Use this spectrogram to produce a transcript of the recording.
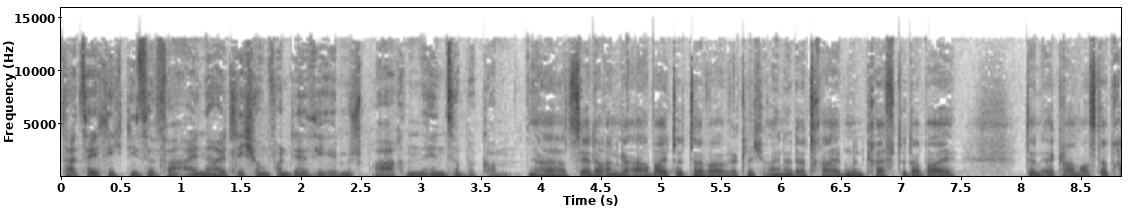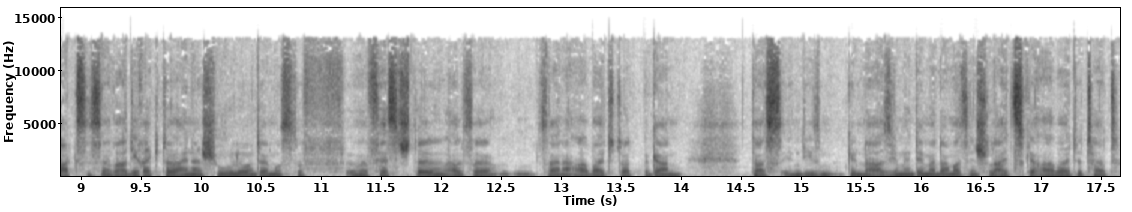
tatsächlich diese Vereinheitlichung, von der Sie eben sprachen, hinzubekommen. Ja, er hat sehr daran gearbeitet. Er war wirklich einer der treibenden Kräfte dabei. Denn er kam aus der Praxis. Er war Direktor einer Schule und er musste äh, feststellen, als er seine Arbeit dort begann, dass in diesem Gymnasium, in dem er damals in Schleiz gearbeitet hat,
